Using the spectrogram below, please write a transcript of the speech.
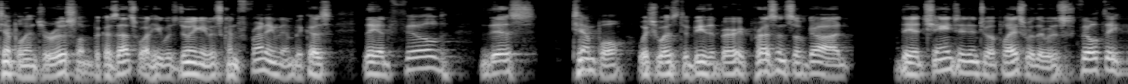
temple in Jerusalem, because that's what he was doing. He was confronting them because they had filled this temple, which was to be the very presence of God. They had changed it into a place where it was filthy,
